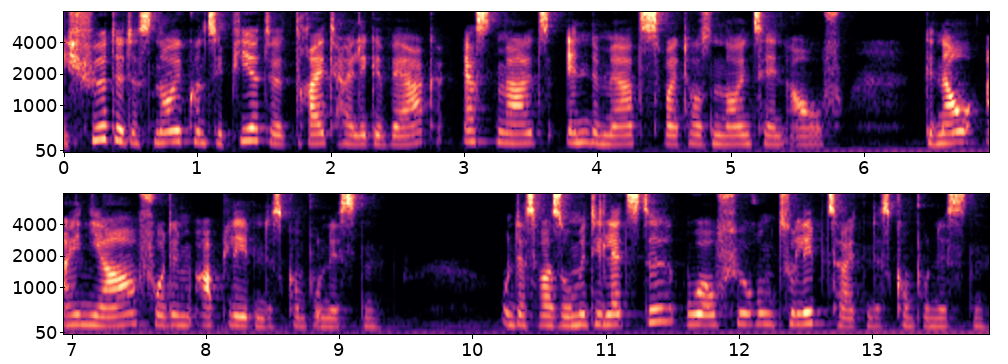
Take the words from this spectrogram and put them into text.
Ich führte das neu konzipierte dreiteilige Werk erstmals Ende März 2019 auf, genau ein Jahr vor dem Ableben des Komponisten. Und das war somit die letzte Uraufführung zu Lebzeiten des Komponisten.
